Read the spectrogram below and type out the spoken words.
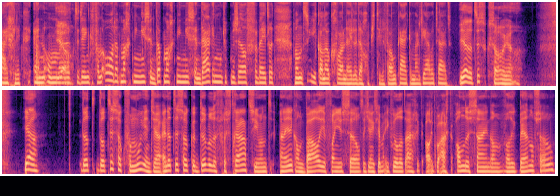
Eigenlijk. En om Ja. eh, te denken van, oh, dat mag ik niet missen en dat mag ik niet missen en daarin moet ik mezelf verbeteren. Want je kan ook gewoon de hele dag op je telefoon kijken, maakt jou het uit. Ja, dat is ook zo, ja. Ja, dat, dat is ook vermoeiend, ja. En dat is ook een dubbele frustratie. Want aan de ene kant baal je van jezelf. Dat je denkt, ja, maar ik wil dat eigenlijk, ik wil eigenlijk anders zijn dan wat ik ben of zo.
